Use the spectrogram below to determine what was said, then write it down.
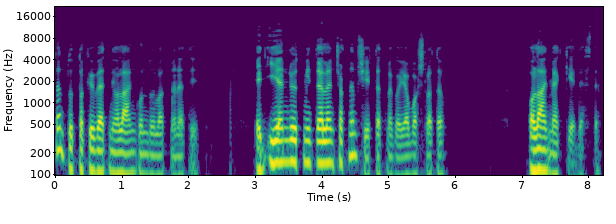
Nem tudta követni a lány gondolatmenetét. Egy ilyen nőt, mint ellen csak nem sértett meg a javaslata. A lány megkérdezte.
